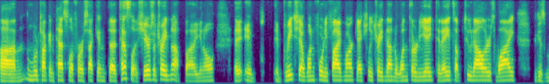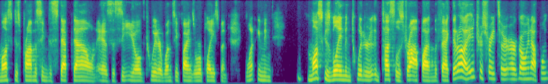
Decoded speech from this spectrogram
Um, we're talking Tesla for a second. Uh, Tesla shares are trading up. Uh, you know, it, it, it breached that 145 mark. Actually, traded down to 138 today. It's up two dollars. Why? Because Musk is promising to step down as the CEO of Twitter once he finds a replacement. What I mean, Musk is blaming Twitter and Tesla's drop on the fact that oh interest rates are, are going up. Well,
